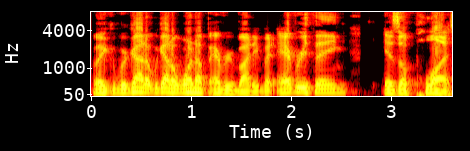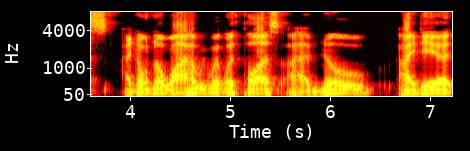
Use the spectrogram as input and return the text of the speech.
like we got we got to one up everybody, but everything is a plus. I don't know why we went with Plus. I have no idea.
